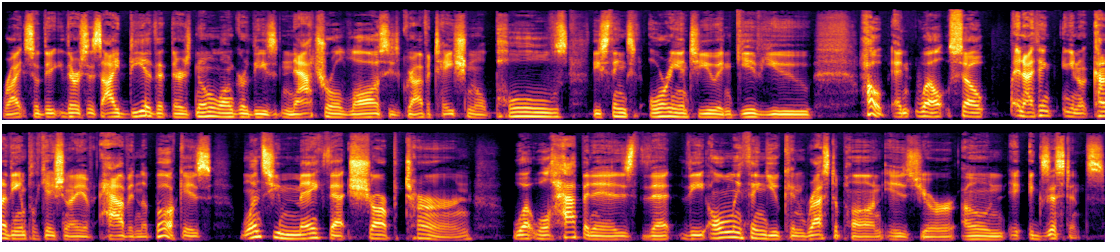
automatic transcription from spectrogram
right? So the, there's this idea that there's no longer these natural laws, these gravitational pulls, these things that orient you and give you hope. And well, so and I think, you know, kind of the implication I have in the book is once you make that sharp turn, what will happen is that the only thing you can rest upon is your own existence.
